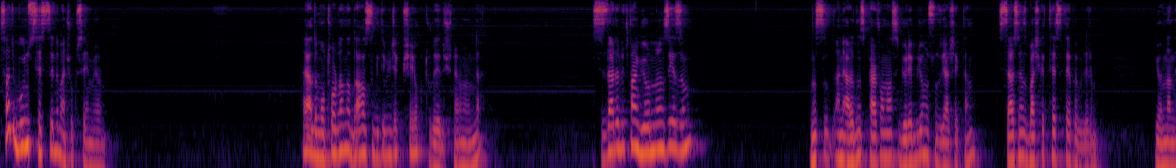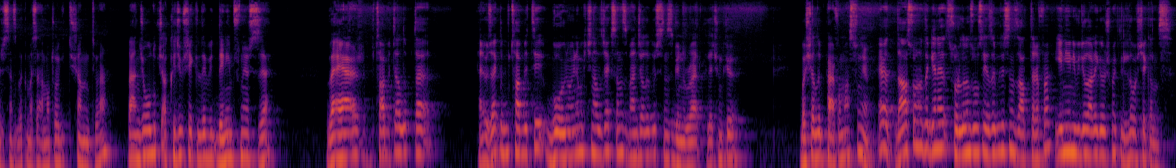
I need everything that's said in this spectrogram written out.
Sadece bu oyunun seslerini ben çok sevmiyorum. Herhalde motordan da daha hızlı gidebilecek bir şey yoktur diye düşünüyorum oyunda. Sizler de lütfen yorumlarınızı yazın. Nasıl hani aradığınız performansı görebiliyor musunuz gerçekten? İsterseniz başka test de yapabilirim. Yönlendirirseniz bakın mesela motor gitti şu an itibaren. Bence oldukça akıcı bir şekilde bir deneyim sunuyor size. Ve eğer bu tableti alıp da yani özellikle bu tableti bu oyunu oynamak için alacaksanız bence alabilirsiniz gönül rahatlığıyla. Çünkü başarılı bir performans sunuyor. Evet daha sonra da gene sorularınız olsa yazabilirsiniz alt tarafa. Yeni yeni videolarla görüşmek dileğiyle. Hoşçakalınız.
